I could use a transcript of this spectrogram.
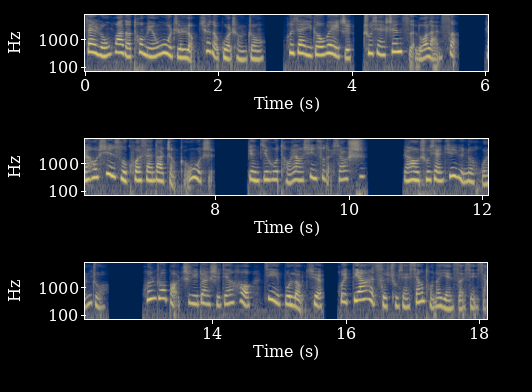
在融化的透明物质冷却的过程中，会在一个位置出现深紫罗兰色，然后迅速扩散到整个物质，并几乎同样迅速的消失，然后出现均匀的浑浊。浑浊保持一段时间后，进一步冷却，会第二次出现相同的颜色现象。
